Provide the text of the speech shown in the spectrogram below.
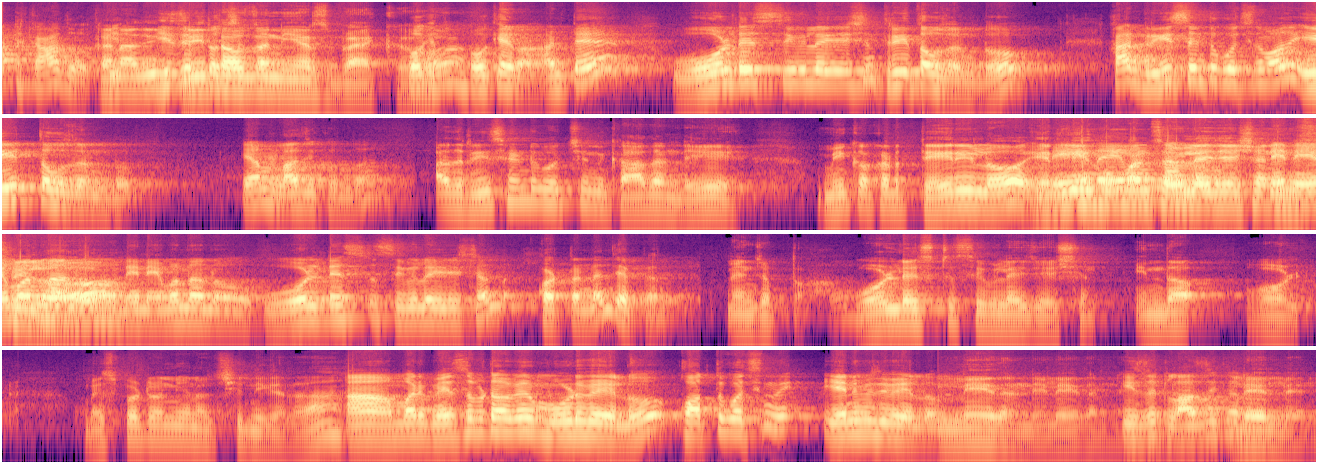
అట్ట కాదు. కానీ అది three thousand years back okay ఓకేనా అంటే ఓల్డెస్ట్ సివిలైజేషన్ త్రీ థౌజండ్ కానీ రీసెంట్గా వచ్చిన మాత్రం ఎయిట్ థౌజండ్ ఏమన్నా లాజిక్ ఉందా? అది రీసెంట్గా వచ్చింది కాదండి. మీకు అక్కడ థేరీలో ఎర్లీ హ్యూమన్? సివిలైజేషన్ నేను ఏమన్నాను నేను ఏమన్నాను ఓల్డెస్ట్ సివిలైజేషన్ కొట్టండి అని చెప్పాను నేను చెప్తా. Oldest civilisation in the world Mesopotamian వచ్చింది కదా? మరి మెసపటోమియా మూడు వేలు కొత్తగా వచ్చింది ఎనిమిది వేలు. లేదండి లేదండి. ఇట్ లాజికల్ లేదు లేదు.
